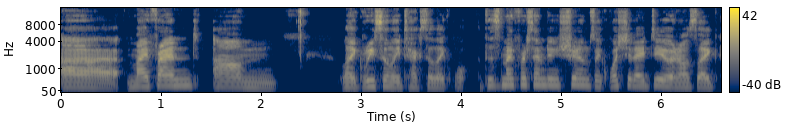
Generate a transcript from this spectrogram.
uh, my friend um, like recently texted like, "Wh- "This is my first time doing shrooms. Like, what should I do?" And I was like,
